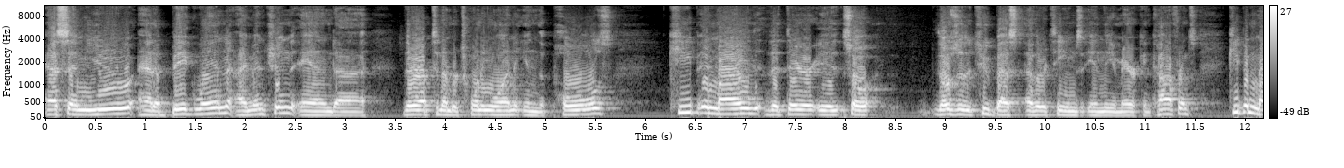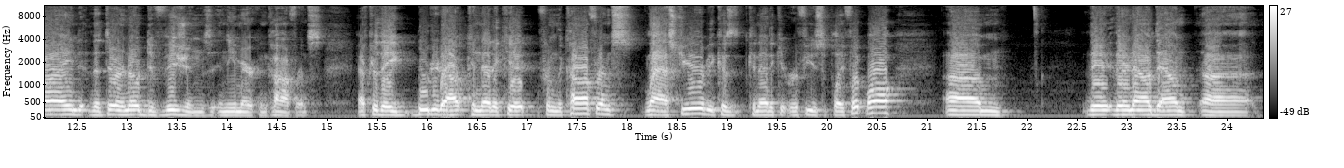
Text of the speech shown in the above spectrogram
SMU had a big win I mentioned, and uh, they're up to number 21 in the polls. Keep in mind that there is so those are the two best other teams in the American Conference. Keep in mind that there are no divisions in the American Conference. After they booted out Connecticut from the conference last year because Connecticut refused to play football, um, they, they're now down uh,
